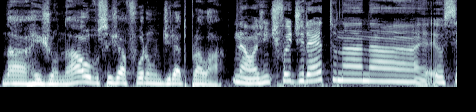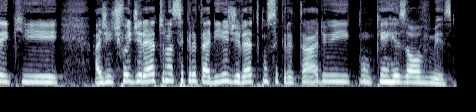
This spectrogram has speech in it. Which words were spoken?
na regional, ou vocês já foram direto para lá? Não, a gente foi direto na, na, Eu sei que a gente foi direto na secretaria, direto com o secretário e com quem resolve mesmo.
